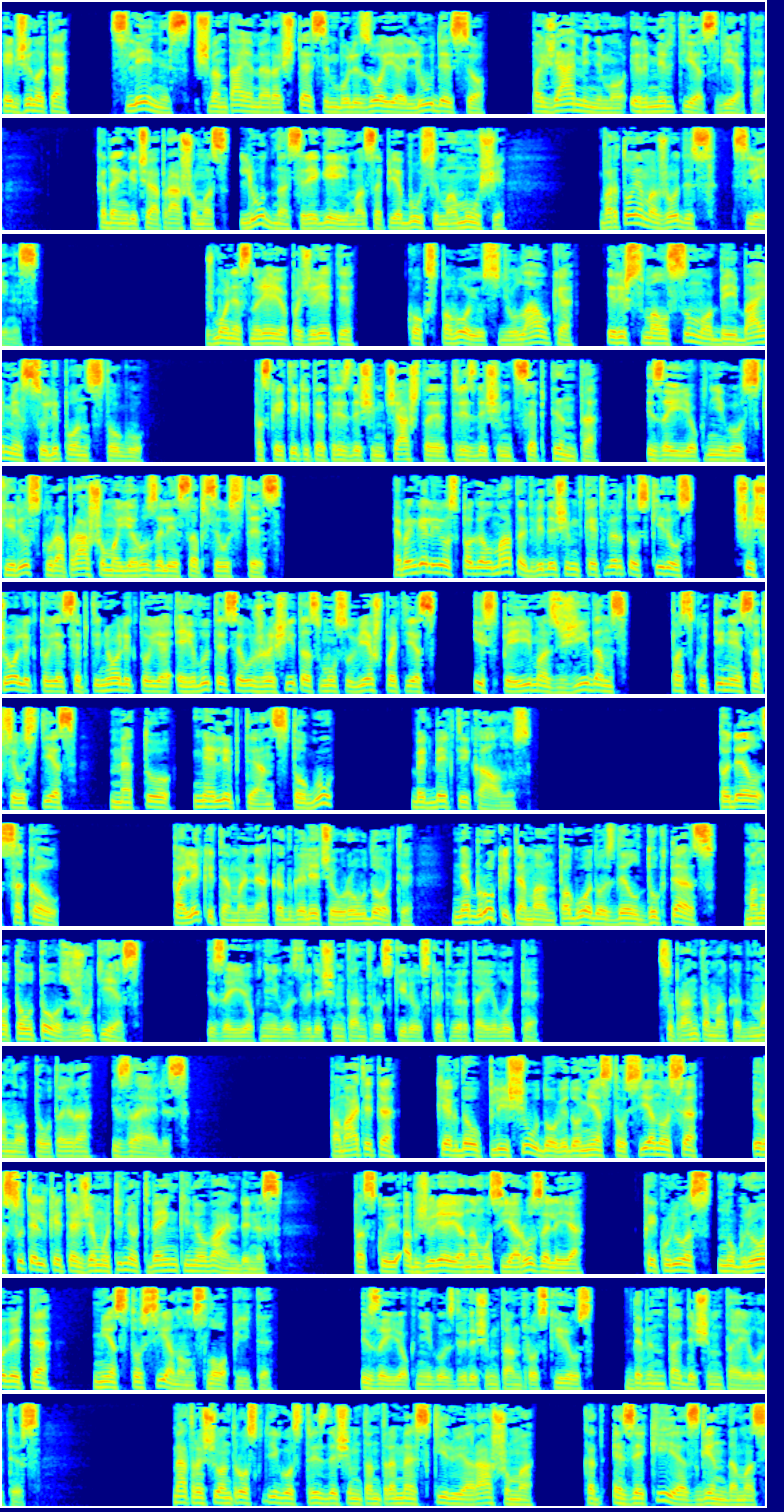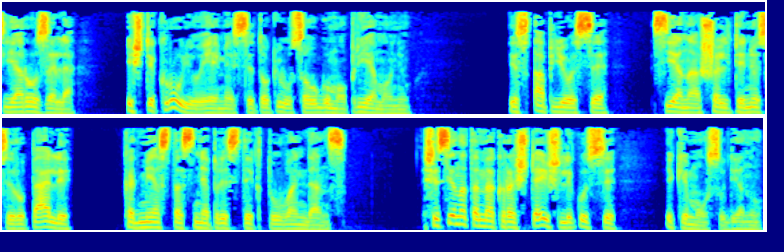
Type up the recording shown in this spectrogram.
Kaip žinote, slėnis šventajame rašte simbolizuoja liūdėsio, pažeminimo ir mirties vietą. Kadangi čia aprašomas liūdnas regėjimas apie būsimą mūšį, vartojama žodis slėnis. Žmonės norėjo pažiūrėti, koks pavojus jų laukia, ir iš smalsumo bei baimės sulipo ant stogų. Paskaitykite 36 ir 37 Izaijo knygos skyrius, kur aprašoma Jeruzalės apsiaustis. Evangelijos pagal Mata 24 skyriaus 16-17 eilutėse užrašytas mūsų viešpaties įspėjimas žydams paskutinės apsiausties metu nelipti ant stogų, bet bėgti į kalnus. Todėl sakau, palikite mane, kad galėčiau raudoti, nebrukite man paguodos dėl dukters, mano tautos žūties. Izaijo knygos 22 skyriaus ketvirta eilutė. Suprantama, kad mano tauta yra Izraelis. Pamatėte, kiek daug plyšių Davido miesto sienose ir sutelkėte žemutinio tvenkinio vandenis. Paskui apžiūrėję namus Jeruzalėje, kai kuriuos nugriovėte miesto sienoms lopyti. Izaijo knygos 22 skyriaus 90 eilutės. Metrašių antros knygos 32 skyriuje rašoma, kad Ezekijas gindamas Jeruzalę iš tikrųjų ėmėsi tokių saugumo priemonių. Jis apjuosi sieną šaltinius ir upelį, kad miestas nepristiktų vandens. Ši siena tame krašte išlikusi iki mūsų dienų.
